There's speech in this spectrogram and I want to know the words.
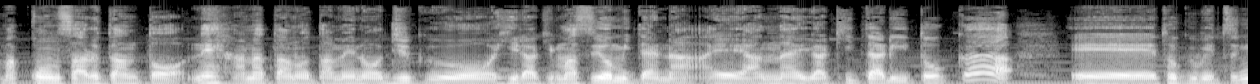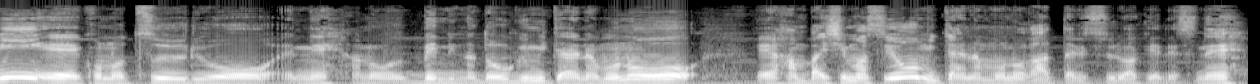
まあ、コンサルタント、ね、あなたのための塾を開きますよみたいな、えー、案内が来たりとか、えー、特別に、えー、このツールをね、あの、便利な道具みたいなものを、え販売しますよみたいなものがあったりするわけですね。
